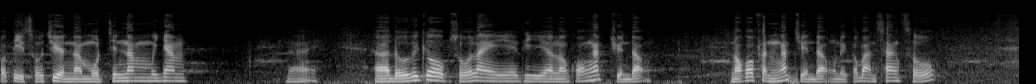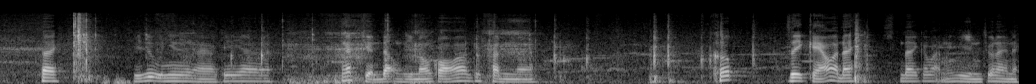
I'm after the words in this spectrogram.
có tỷ số truyền là 1 trên 55 đấy. À, đối với cái hộp số này thì nó có ngắt chuyển động nó có phần ngắt chuyển động để các bạn sang số. Đây, ví dụ như là cái à, ngắt chuyển động thì nó có cái phần à, khớp dây kéo ở đây. Đây, các bạn nhìn chỗ này này.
